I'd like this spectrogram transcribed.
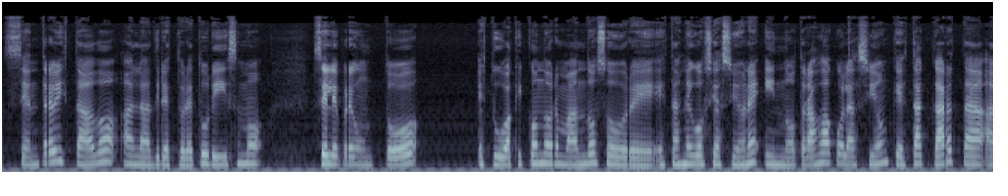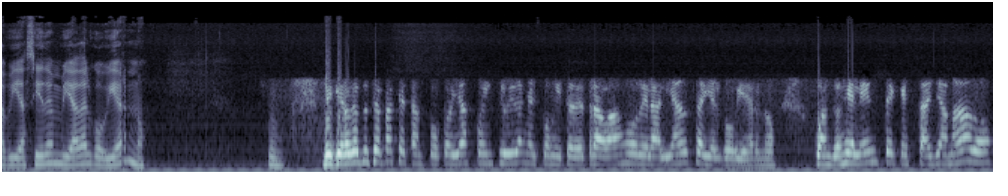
se ha entrevistado a la directora de turismo, se le preguntó estuvo aquí con Normando sobre estas negociaciones y no trajo a colación que esta carta había sido enviada al gobierno. Yo quiero que tú sepas que tampoco ella fue incluida en el comité de trabajo de la alianza y el gobierno, cuando es el ente que está llamado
